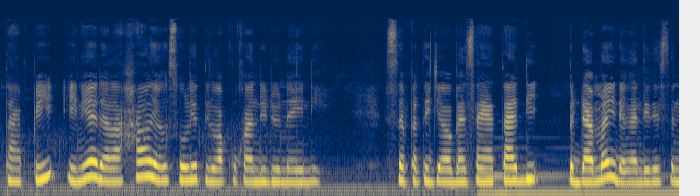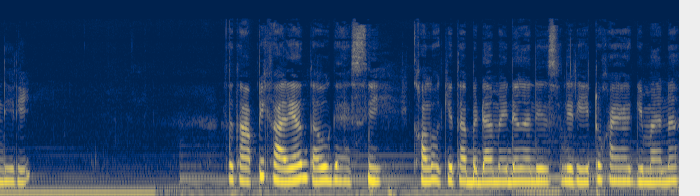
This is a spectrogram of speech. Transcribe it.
Tapi, ini adalah hal yang sulit dilakukan di dunia ini. Seperti jawaban saya tadi, berdamai dengan diri sendiri. Tetapi kalian tahu gak sih, kalau kita berdamai dengan diri sendiri itu kayak gimana?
